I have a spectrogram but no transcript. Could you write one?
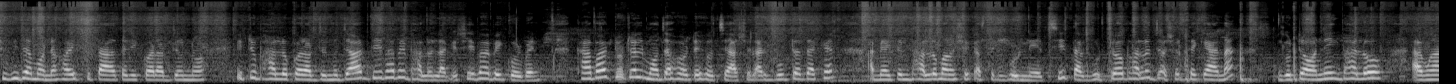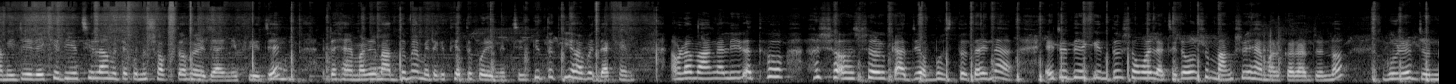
সুবিধা মনে হয়, একটু তাড়াতাড়ি করার জন্য, একটু ভালো করার জন্য, যার যেভাবে ভালো লাগে সেভাবেই করবেন। খাবার টোটাল মজা হতে হচ্ছে আসলে। আর গুড়টা দেখেন, আমি একজন ভালো মানুষের কাছ থেকে গুড় নিয়েছি, তার গুড়টাও ভালো, যশোর থেকে আনা। গুড়টা অনেক ভালো, এবং আমি যে রেখে দিয়েছিলাম, এটা কোনো শক্ত হয়ে যায়নি ফ্রিজে এটা হ্যামারের মাধ্যমে আমি এটাকে থেতো করে নিচ্ছি। কিন্তু কি হবে দেখেন, আমরা বাঙালিরা তো সহজ সরল কাজে অভ্যস্ত, তাই না? এটা দিয়ে কিন্তু সময় লাগছে। এটা অবশ্য মাংস হ্যামার করার জন্য, গুড়ের জন্য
